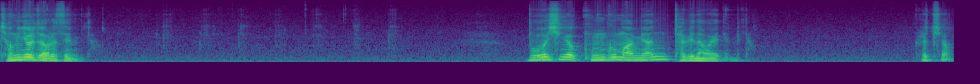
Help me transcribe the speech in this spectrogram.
정렬도 알아서입니다. 무엇인가 궁금하면 답이 나와야 됩니다. 그렇죠?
